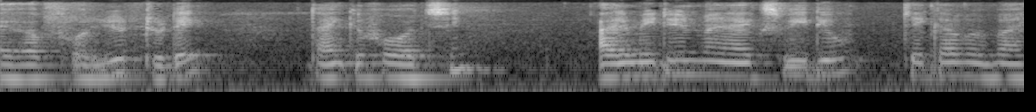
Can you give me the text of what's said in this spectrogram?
I have for you today thank you for வாட்சிங் I meet in my next video take care bye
